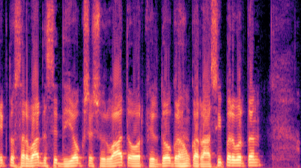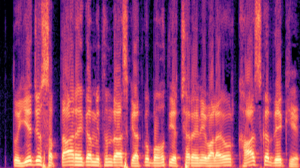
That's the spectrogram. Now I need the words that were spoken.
एक तो सर्वाध सिद्ध योग से शुरुआत और फिर दो ग्रहों का राशि परिवर्तन। तो ये जो सप्ताह रहेगा मिथुन राशि के को बहुत ही अच्छा रहने वाला है और खासकर देखिए,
